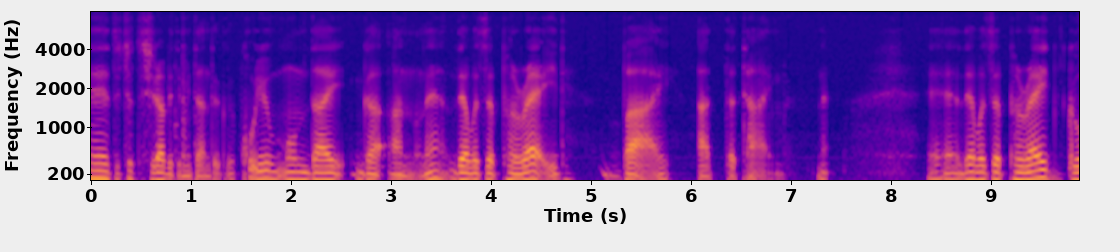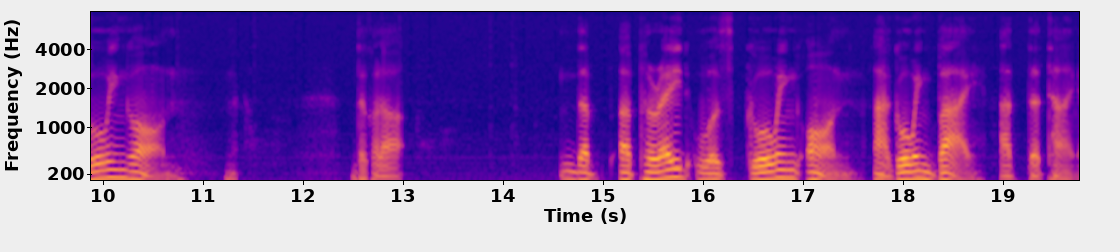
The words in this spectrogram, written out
えっ、と、ちょっと調べてみたんだけど、こういう問題があるのね。There was a parade by at the time、ねえー There was a parade going on、だから、the, a parade was going on あ、going by at the time っ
